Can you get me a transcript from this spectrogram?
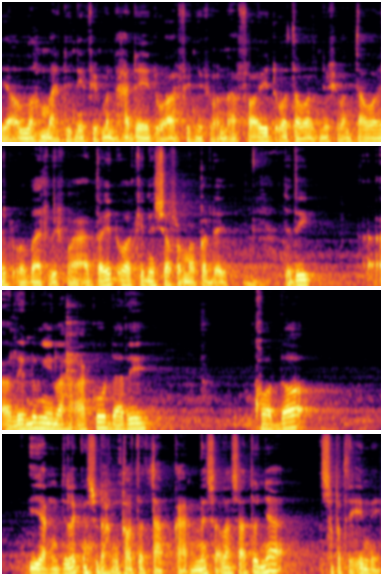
Ya Allah mahdini fi man hadait wa afini fi man afaid wa tawalni fi man tawaid wa barik fi ma atait wa kini syarra ma qadait. Jadi uh, lindungilah aku dari kodok yang jelek yang sudah engkau tetapkan. Ini salah satunya seperti ini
